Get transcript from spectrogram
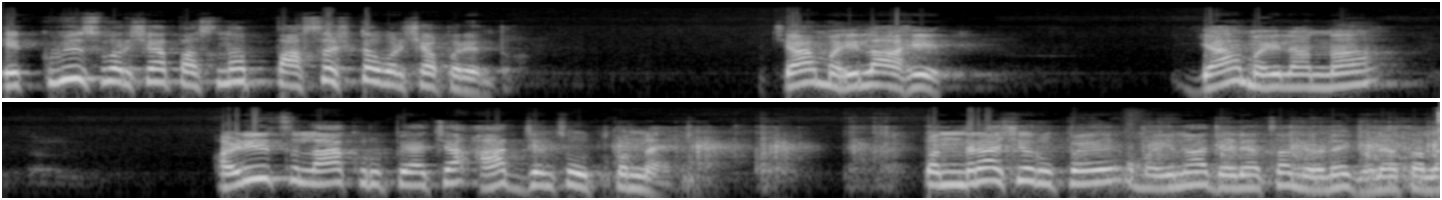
एकवीस वर्षापासून पासष्ट वर्षापर्यंत ज्या महिला आहेत या महिलांना अडीच लाख रुपयाच्या आत ज्यांचं उत्पन्न आहे पंधराशे रुपये महिना देण्याचा निर्णय घेण्यात आला.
